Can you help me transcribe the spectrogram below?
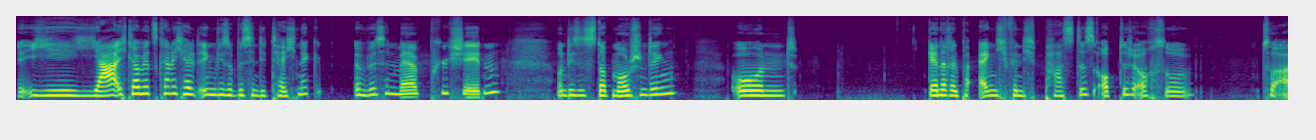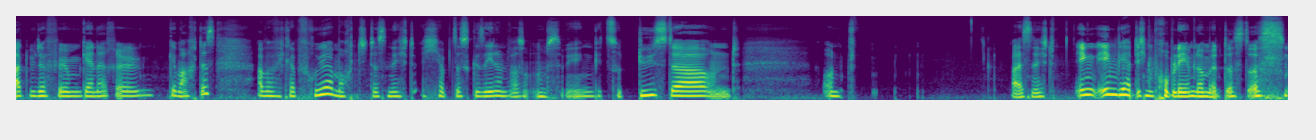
Ja, ich glaube, jetzt kann ich halt irgendwie so ein bisschen die Technik ein bisschen mehr appreciaten und dieses Stop-Motion-Ding. Und generell, eigentlich finde ich, passt es optisch auch so zur Art, wie der Film generell gemacht ist. Aber ich glaube, früher mochte ich das nicht. Ich habe das gesehen und war so, "Mm, ist mir irgendwie zu düster und, und weiß nicht. Ir irgendwie hatte ich ein Problem damit, dass das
